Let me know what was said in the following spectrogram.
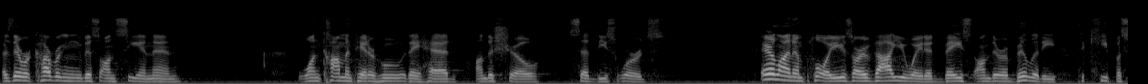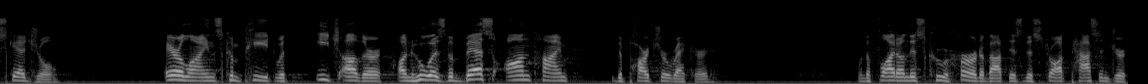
As they were covering this on CNN, one commentator who they had on the show said these words Airline employees are evaluated based on their ability to keep a schedule. Airlines compete with each other on who has the best on time departure record. When the flight on this crew heard about this distraught passenger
